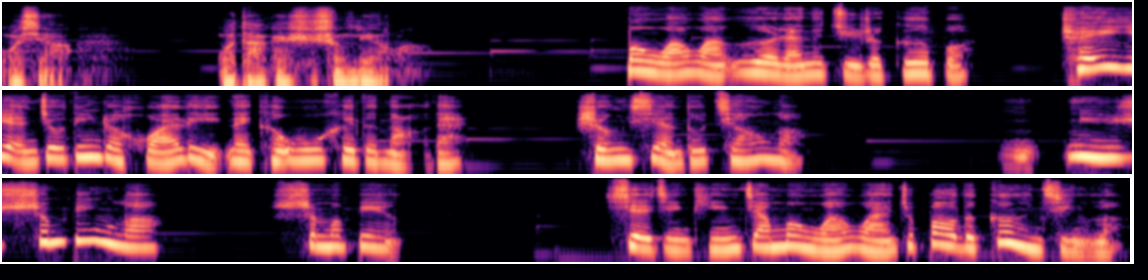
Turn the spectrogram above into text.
我想，我大概是生病了。孟婉婉愕然的举着胳膊，垂眼就盯着怀里那颗乌黑的脑袋，声线都僵了。你你生病了？什么病？谢景亭将孟婉婉就抱得更紧了，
